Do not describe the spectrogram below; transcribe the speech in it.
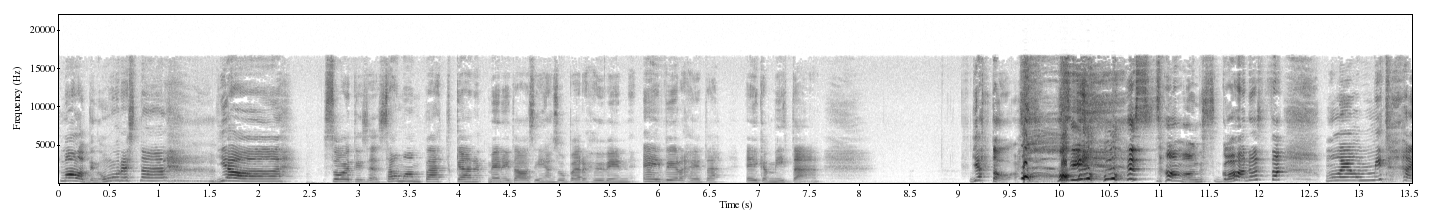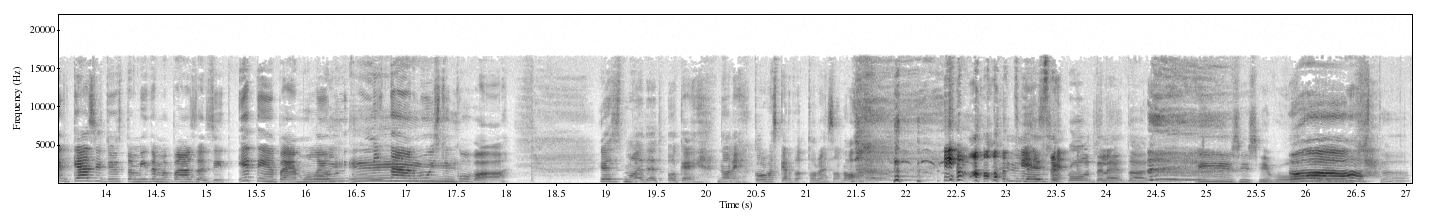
Mä aloitin uudestaan ja soitin sen saman pätkän, meni taas ihan superhyvin, ei virheitä eikä mitään. Ja taas samassa kohdassa. Mulla ei ollut mitään käsitystä, miten mä pääsen siitä eteenpäin ja mulla ei ollut niinku ei. mitään muistikuvaa. Ja sitten mä ajattelin, että okei, no niin, kolmas kerta toden sanoo. Yleisö kuuntelee taas. Viisi sivua Ah. alusta.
